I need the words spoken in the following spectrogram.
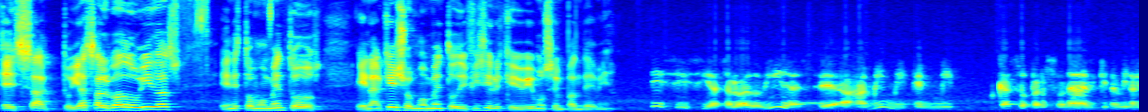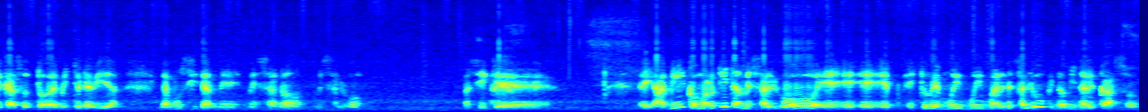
Exacto, y ha salvado vidas en estos momentos, en aquellos momentos difíciles que vivimos en pandemia. Sí, sí, sí, ha salvado vidas. Eh, a mí, en mi caso personal, que no viene al caso toda mi historia de vida, la música me, sanó, me salvó. Así que eh, a mí como artista me salvó, eh, estuve muy muy mal de salud, que no viene al caso,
